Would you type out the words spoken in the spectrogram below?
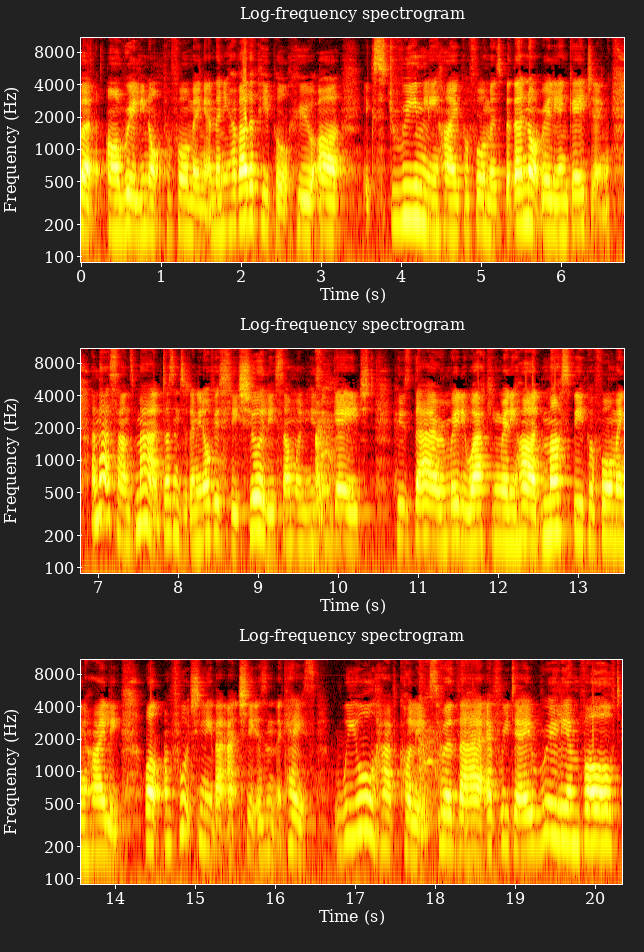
but are really not performing. And then you have other people who are extremely high performers, but they're not really engaging. And that sounds mad, doesn't it? I mean, obviously, surely someone who's engaged, who's there and really working really hard, must be performing highly. Well, unfortunately, that actually isn't the case. We all have colleagues who are there every day, really involved.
